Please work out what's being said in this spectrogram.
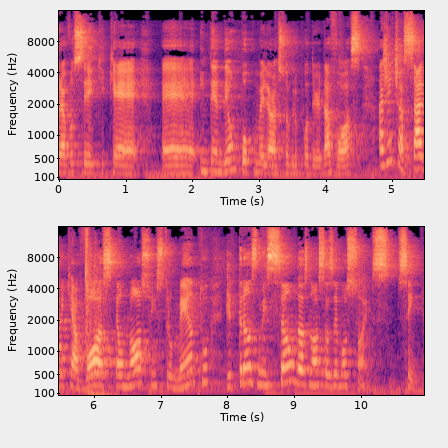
para você que quer é, entender um pouco melhor sobre o poder da voz, a gente já sabe que a voz é o nosso instrumento de transmissão das nossas emoções. Sim,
